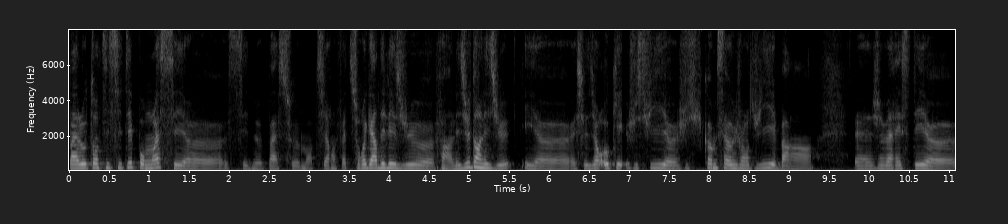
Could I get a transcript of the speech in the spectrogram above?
Bah, L'authenticité, pour moi, c'est euh, ne pas se mentir, en fait. Se regarder les yeux, euh, enfin, les yeux dans les yeux et, et, se dire, OK, je suis, je suis comme ça aujourd'hui, et ben euh, je vais rester, euh,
